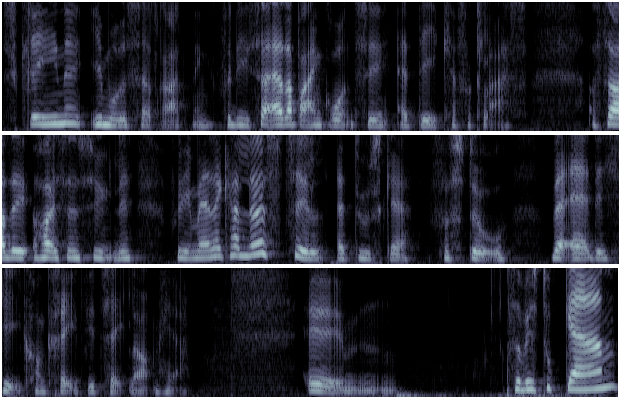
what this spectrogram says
skrigende i modsat retning, fordi så er der bare en grund til, at det ikke kan forklares. Og så er det højst sandsynligt, fordi man ikke har lyst til, at du skal forstå, hvad er det helt konkret, vi taler om her. Øhm, så hvis du gerne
